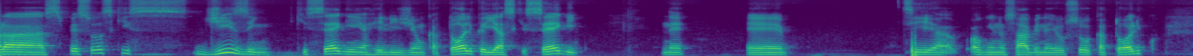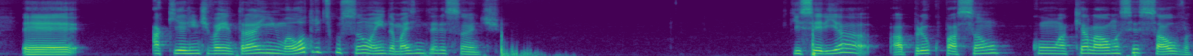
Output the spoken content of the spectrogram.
Para as pessoas que dizem que seguem a religião católica e as que seguem, né, é, se alguém não sabe, né, eu sou católico. É, aqui a gente vai entrar em uma outra discussão ainda mais interessante, que seria a preocupação com aquela alma ser salva.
